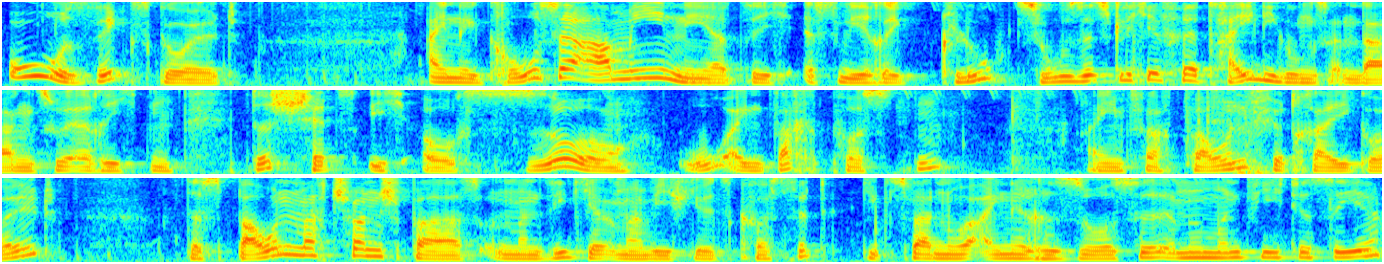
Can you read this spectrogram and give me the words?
Oh, sechs Gold. Eine große Armee nähert sich. Es wäre klug, zusätzliche Verteidigungsanlagen zu errichten. Das schätze ich auch so. Oh, ein Wachposten. Einfach bauen für drei Gold. Das Bauen macht schon Spaß und man sieht ja immer, wie viel es kostet. Gibt zwar nur eine Ressource im Moment, wie ich das sehe.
